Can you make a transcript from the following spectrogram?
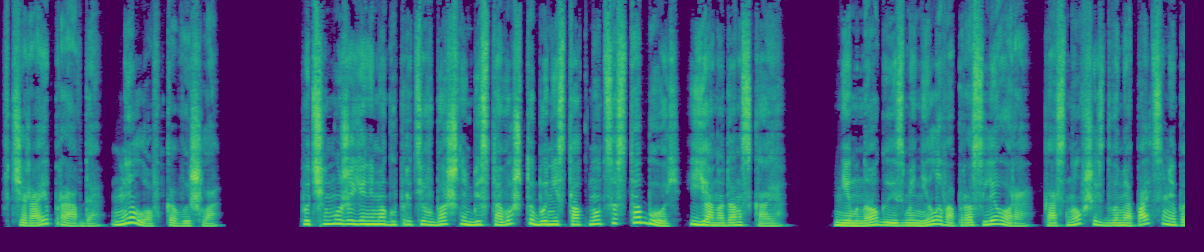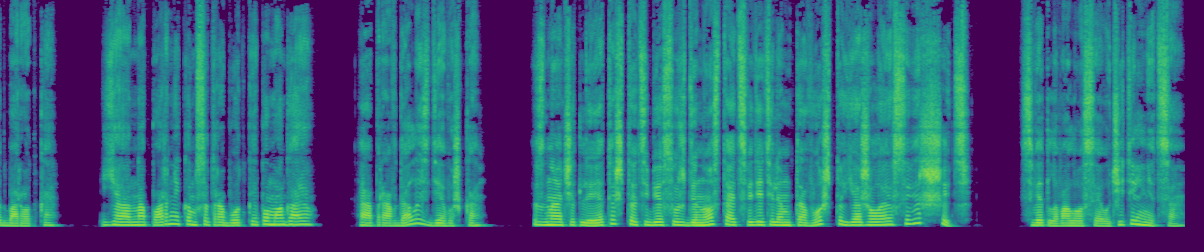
Вчера и правда, неловко вышло. «Почему же я не могу прийти в башню без того, чтобы не столкнуться с тобой, Яна Донская?» Немного изменила вопрос Леора, коснувшись двумя пальцами подбородка. «Я напарникам с отработкой помогаю», — оправдалась девушка. «Значит ли это, что тебе суждено стать свидетелем того, что я желаю совершить?» Светловолосая учительница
